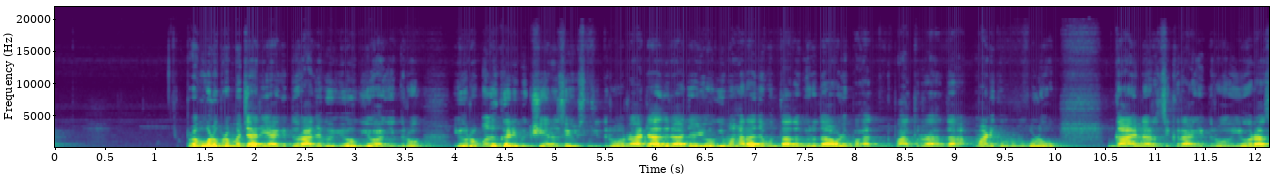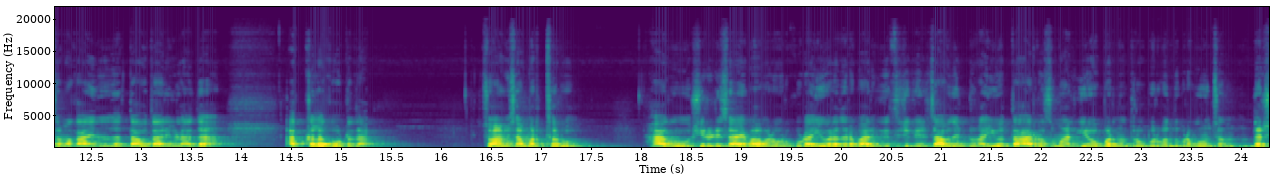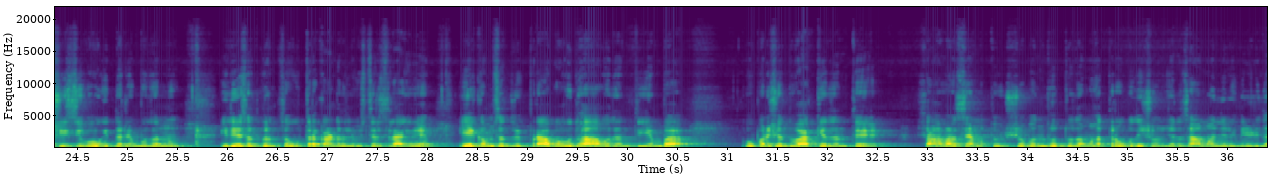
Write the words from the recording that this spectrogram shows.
ಪ್ರಭುಗಳು ಬ್ರಹ್ಮಚಾರಿಯಾಗಿದ್ದು ರಾಜಯೋಗಿಯಾಗಿದ್ದರು ಇವರು ಮಧುಕರಿ ಭಿಕ್ಷೆಯನ್ನು ಸೇವಿಸುತ್ತಿದ್ದರು. ರಾಜಾದಿರಾಜ ಯೋಗಿ ಮಹಾರಾಜ ಮುಂತಾದ ಬಿರುದಾವಳಿ ಪಾತ್ರರಾದ ಮಾಣಿಕ ಪ್ರಭುಗಳು ಗಾಯನ ರಸಿಕರಾಗಿದ್ದರು. ಇವರ ಸಮಕಾಲೀನ ದತ್ತಾವತಾರಿಗಳಾದ ಅಕ್ಕಲಕೋಟದ ಸ್ವಾಮಿ ಸಮರ್ಥರು ಹಾಗೂ ಶಿರಡಿ ಸಾಯಿಬಾಬರವರು ಕೂಡ ಇವರ ದರಬಾರಿಗೆ ಸಾವಿರದ ಎಂಟುನೂರ ಐವತ್ತಾರರ ಸುಮಾರಿಗೆ ಒಬ್ಬರ ನಂತರ ಒಬ್ಬರು ಬಂದು ಪ್ರಭುವನ್ನು ಸನ್ ದರ್ಶಿಸಿ ಹೋಗಿದ್ದರೆಂಬುದನ್ನು ಇದೇ ಸದ್ಗ್ರಂಥದ ಉತ್ತರಕಾಂಡದಲ್ಲಿ ವಿಸ್ತರಿಸಲಾಗಿದೆ. ಏಕಂ ಸದ್ವಿಪ್ರ ಬಹುಧಾ ವದಂತಿ ಎಂಬ ಉಪನಿಷದ್ ವಾಕ್ಯದಂತೆ ಸಾಮರಸ್ಯ ಮತ್ತು ವಿಶ್ವ ಬಂಧುತ್ವದ ಮಹತ್ತರ ಉಪದೇಶವನ್ನು ಜನಸಾಮಾನ್ಯರಿಗೆ ನೀಡಿದ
